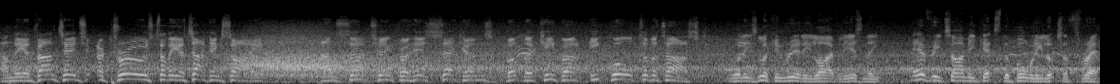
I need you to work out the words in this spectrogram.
And the advantage accrues to the attacking side. And searching for his second, but the keeper equal to the task. Well, he's looking really lively, isn't he? Every time he gets the ball, he looks a threat.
